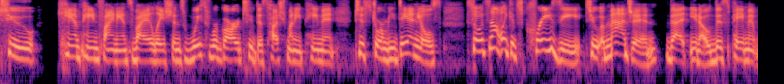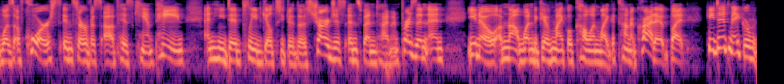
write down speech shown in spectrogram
to campaign finance violations with regard to this hush money payment to Stormy Daniels. So it's not like it's crazy to imagine that, you know, this payment was, of course, in service of his campaign. And he did plead guilty to those charges and spend time in prison. And, you know, I'm not one to give Michael Cohen like a ton of credit, but he did make a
